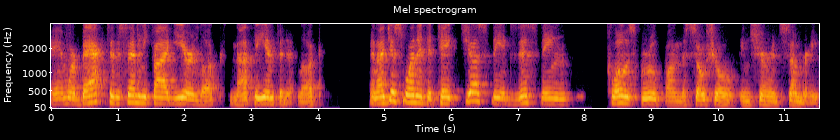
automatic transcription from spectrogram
And we're back to the 75 year look, not the infinite look. And I just wanted to take just the existing closed group on the social insurance summary.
